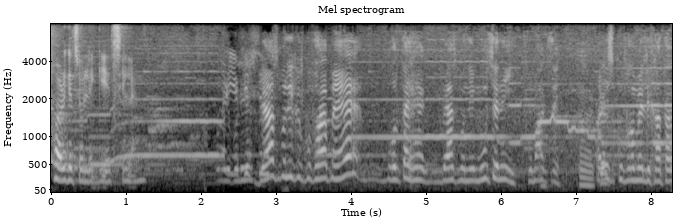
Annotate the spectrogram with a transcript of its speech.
স্বর্গে চলে গিয়েছিলেন। व्यास मुनि की गुफा में बोलते हैं व्यास मुनि मुँह से नहीं दिमाग से। हाँ, और इस गुफा में लिखा था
